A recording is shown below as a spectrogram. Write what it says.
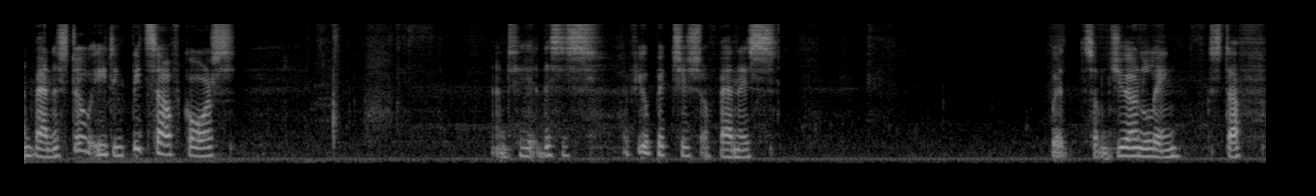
Venice too, eating pizza of course and here this is a few pictures of Venice with some journaling stuff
